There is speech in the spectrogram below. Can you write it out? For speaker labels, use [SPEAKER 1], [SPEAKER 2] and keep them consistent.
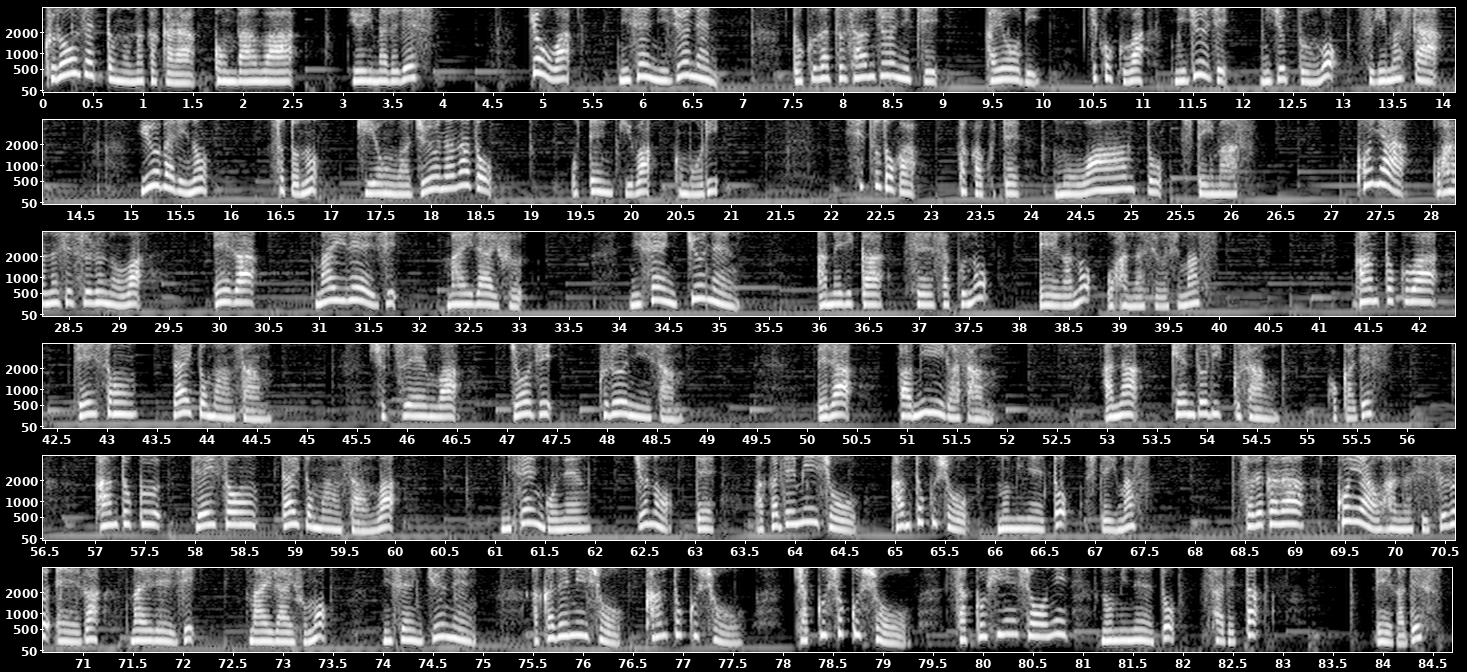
[SPEAKER 1] クローゼットの中からこんばんは、ゆいまるです。今日は2020年6月30日火曜日、時刻は20時20分を過ぎました。夕張の外の気温は17度、お天気は曇り、湿度が高くてもわーんとしています。今夜お話しするのは映画マイレージマイライフ。2009年アメリカ制作の映画のお話をします。監督はジェイソン・ライトマンさん。出演はジョージ・クルーニーさん。ベラ・ファミーガさん。アナ・ケンドリックさん。他です。監督ジェイソン・ライトマンさんは2005年ジュノでアカデミー賞監督賞ノミネートしています。それから今夜お話しする映画マイレージマイライフも2009年アカデミー賞監督賞脚色賞作品賞にノミネートされた映画です。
